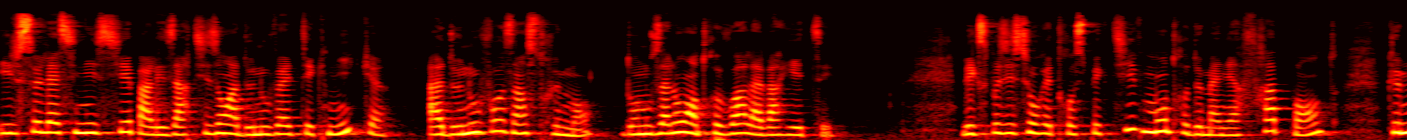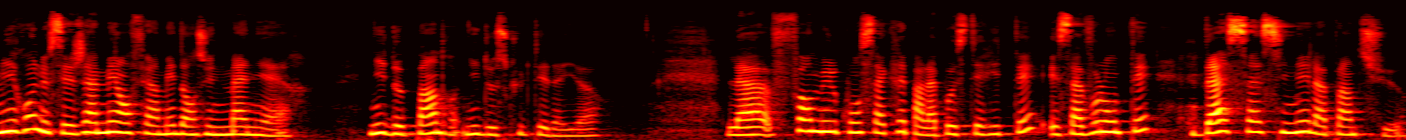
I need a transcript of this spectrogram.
Il se laisse initier par les artisans à de nouvelles techniques, à de nouveaux instruments, dont nous allons entrevoir la variété. L'exposition rétrospective montre de manière frappante que Miro ne s'est jamais enfermé dans une manière, ni de peindre, ni de sculpter d'ailleurs. La formule consacrée par la postérité est sa volonté d'assassiner la peinture.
